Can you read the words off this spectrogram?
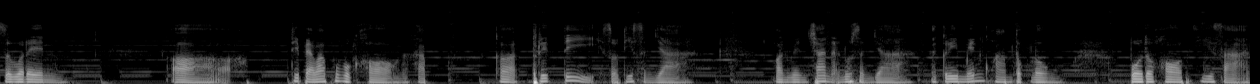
sovereign ที่แปลว่าผู้ปกครองนะครับ ก็ treaty สนธิสัญญา convention อนุสัญญา agreement ความตกลง protocol พิธีสาร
